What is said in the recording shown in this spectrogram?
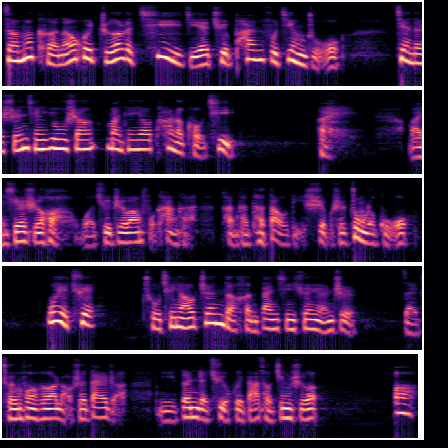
怎么可能会折了气节去攀附镜主？见他神情忧伤，漫天妖叹了口气：“哎，晚些时候我去知王府看看，看看他到底是不是中了蛊。”我也去。楚清瑶真的很担心轩辕志。在春风河老实待着，你跟着去会打草惊蛇。哦，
